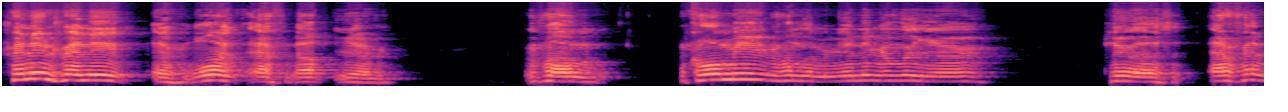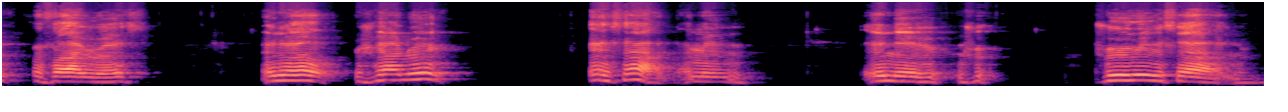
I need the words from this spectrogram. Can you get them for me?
2020 is one effed up year. From COVID from the beginning of the year to this effing virus, and now Chadwick it's sad. I mean, it is tr- truly sad.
